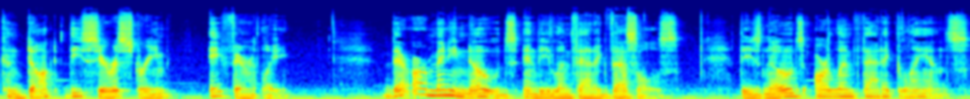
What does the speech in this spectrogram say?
conduct the serous stream afferently. There are many nodes in the lymphatic vessels. These nodes are lymphatic glands.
